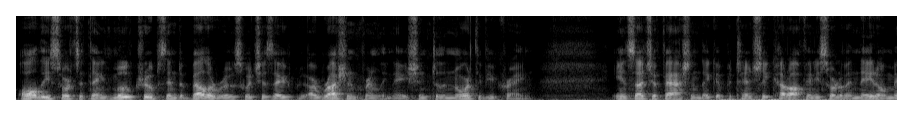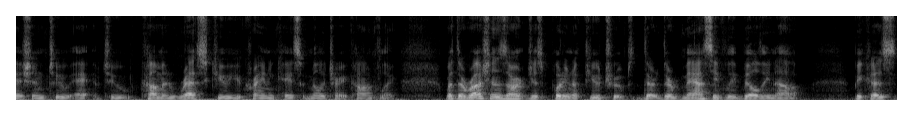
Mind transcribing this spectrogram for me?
all these sorts of things. Move troops into Belarus, which is a, a Russian-friendly nation, to the north of Ukraine in such a fashion they could potentially cut off any sort of a NATO mission to eh, to come and rescue Ukraine in case of military conflict. But the Russians aren't just putting a few troops; they're they're massively building up, because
